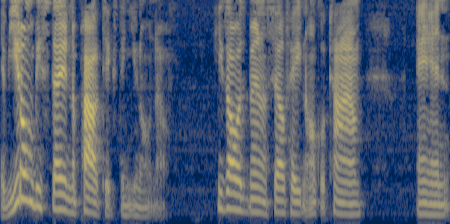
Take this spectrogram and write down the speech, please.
If you don't be studying the politics, then you don't know. He's always been a self-hating Uncle Tom, and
